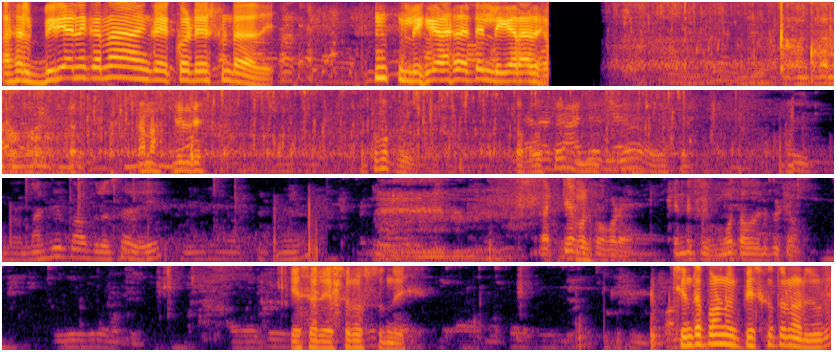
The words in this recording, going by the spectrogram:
అసలు బిర్యానీ కన్నా ఇంకా ఎక్కువ టేస్ట్ ఉంటుంది అది. లింగరాజు అంటే లింగరాజు. కన్నా నీళ్ళు గట్టిగా పట్టుకోకూడదు కిందకి మూత వదిలిపెట్టాం ఎసరు ఎసరు వస్తుంది చింతపండు పిసుకుతున్నాడు చూడు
